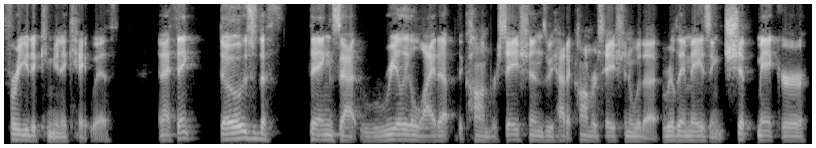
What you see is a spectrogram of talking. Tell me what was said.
for you to communicate with. And I think those are the things that really light up the conversations. We had a conversation with a really amazing chip maker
